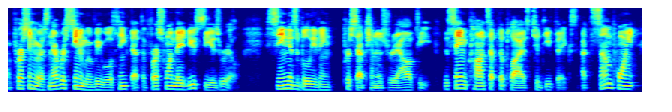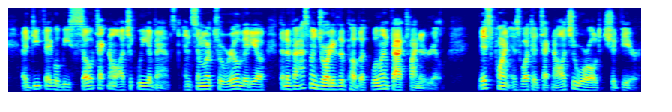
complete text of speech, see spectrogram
A person who has never seen a movie will think that the first one they do see is real. Seeing is believing, perception is reality. The same concept applies to deepfakes. At some point, a deepfake will be so technologically advanced and similar to a real video that a vast majority of the public will in fact find it real. This point is what the technology world should fear.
